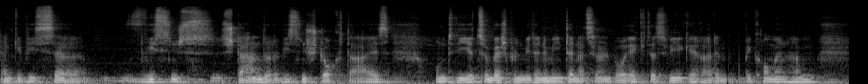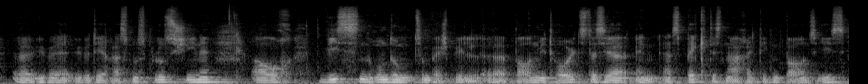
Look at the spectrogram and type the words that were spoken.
ein gewisser Wissensstand oder Wissensstock da ist und wir zum Beispiel mit einem internationalen Projekt, das wir gerade bekommen haben, äh, über, über die Erasmus Plus Schiene auch Wissen rund um zum Beispiel äh, Bauen mit Holz, das ja ein Aspekt des nachhaltigen Bauens ist,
